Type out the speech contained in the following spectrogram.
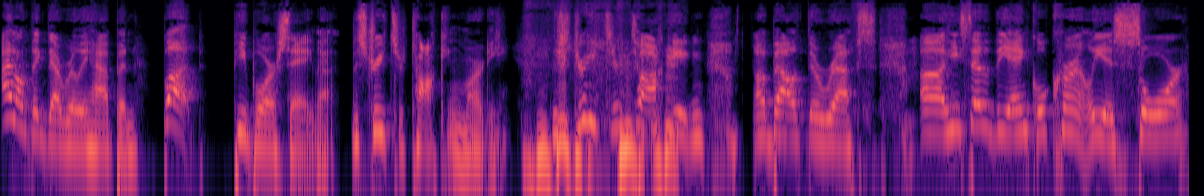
I don't think that really happened, but people are saying that. The streets are talking, Marty. The streets are talking about the refs. Uh, he said that the ankle currently is sore.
